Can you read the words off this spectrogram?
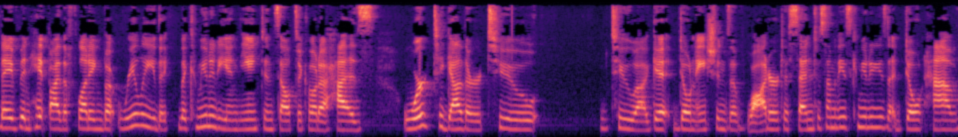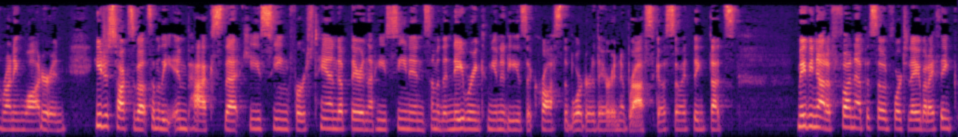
they've been hit by the flooding, but really the, the community in Yankton, South Dakota has worked together to to uh, get donations of water to send to some of these communities that don't have running water. And he just talks about some of the impacts that he's seeing firsthand up there and that he's seen in some of the neighboring communities across the border there in Nebraska. So I think that's maybe not a fun episode for today, but I think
